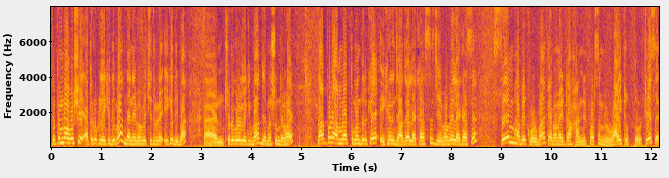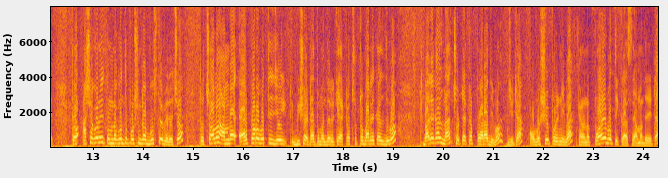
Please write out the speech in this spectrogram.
তো তোমরা অবশ্যই এতটুকু লিখে দিবা দেন এইভাবে চিত্রটা এঁকে দিবা ছোট ছোটো করে লিখবা যেন সুন্দর হয়। তারপরে আমরা তোমাদেরকে এখানে যা যা লেখা আছে, যেভাবে লেখা আছে সেমভাবে করবা, কেননা এটা হান্ড্রেড পার্সেন্ট রাইট উত্তর, ঠিক আছে? তো আশা করি তোমরা কিন্তু প্রশ্নটা বুঝতে পেরেছ। তো চলো আমরা এর পরবর্তী যে বিষয়টা, তোমাদেরকে একটা ছোট্ট বারের কাজ দিব। বারের কাজ না, ছোট্ট একটা পড়া দিব, যেটা অবশ্যই পড়ে নিবা, কেননা পরবর্তী ক্লাসে আমাদের এটা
